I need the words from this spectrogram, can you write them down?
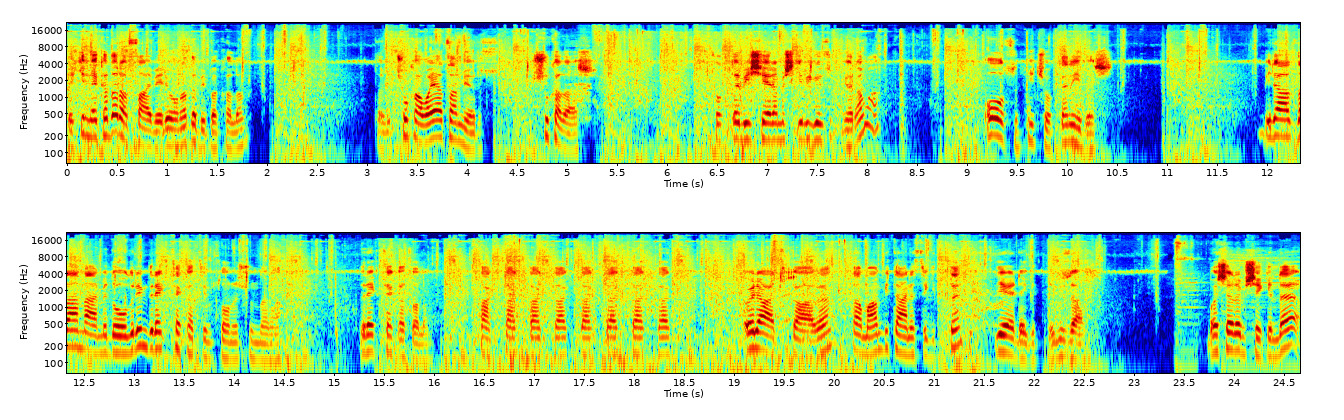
Peki ne kadar hasar veriyor ona da bir bakalım. Tabii çok havaya atamıyoruz. Şu kadar. Çok da bir işe yaramış gibi gözükmüyor ama. Olsun hiç yoktan iyidir. Biraz daha mermi doldurayım direkt tek atayım sonra şunlara. Direkt tek atalım. Tak tak tak tak tak tak tak tak. Öyle artık abi. Tamam bir tanesi gitti. Diğeri de gitti. Güzel. Başarılı bir şekilde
